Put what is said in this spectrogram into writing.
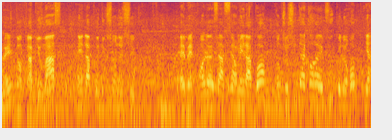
Oui. donc la biomasse, et de la production de sucre. Eh bien, on leur a fermé la porte. Donc je suis d'accord avec vous que l'Europe, il y a-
